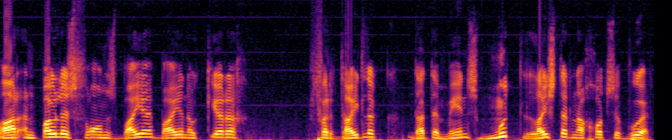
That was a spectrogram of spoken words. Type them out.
waarin Paulus vir ons baie, baie noukeurig verduidelik, dat een mens moet luister na Godse woord,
